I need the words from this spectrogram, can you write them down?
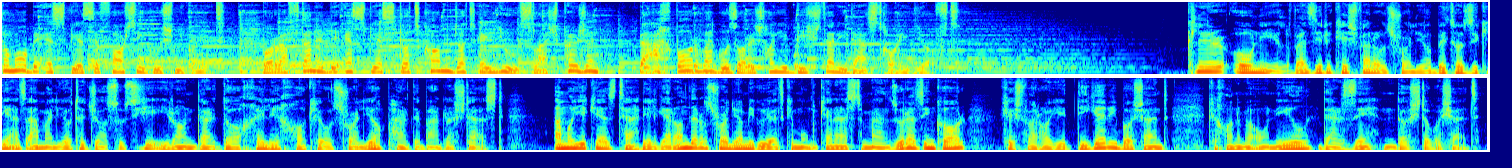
شما به اسپیس فارسی گوش می کنید. با رفتن به sbs.com.au به اخبار و گزارش های بیشتری دست خواهید یافت. کلر اونیل وزیر کشور استرالیا به تازگی از عملیات جاسوسی ایران در داخل خاک استرالیا پرده برداشته است اما یکی از تحلیلگران در استرالیا می‌گوید که ممکن است منظور از این کار کشورهای دیگری باشند که خانم اونیل در ذهن داشته باشد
